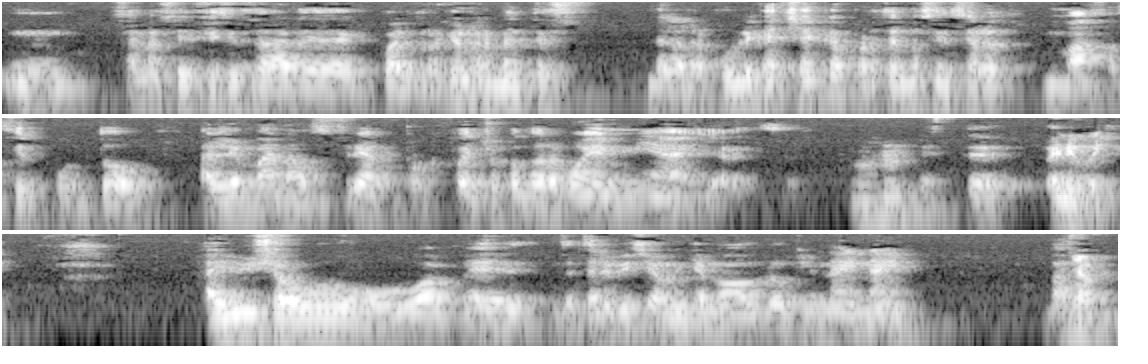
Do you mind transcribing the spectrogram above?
mm, se me hace difícil saber de cuál región realmente es de la República Checa, pero siendo sincero, más hacia el punto alemán, austriaco, porque fue hecho cuando era Bohemia y ya ves. Ujú. Este, anyway, hay un show eh, de televisión llamado Brooklyn Nine-Nine. Ya.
